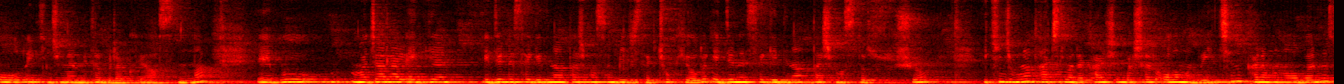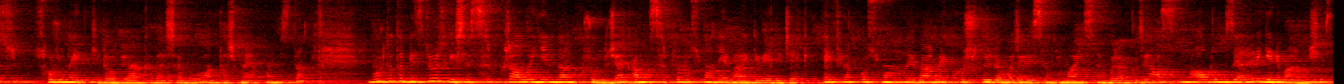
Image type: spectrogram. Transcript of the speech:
oğlu 2. Mehmet'e bırakıyor aslında. E, bu Macarlarla ilgili Edirne Segedin Antlaşması'nı bilirsek çok iyi olur. Edirne Segedin Antlaşması da şu. İkinci Murat Haçlılara karşı başarılı olamadığı için Karamanoğulları'na sorunu etkili oluyor arkadaşlar bu antlaşma yapmamızda. Burada da biz diyoruz ki işte Sırp Krallığı yeniden kurulacak ama Sırplar Osmanlı'ya vergi verecek. Eflak Osmanlı'ya vermek koşuluyla Macaristan himayesine bırakılacak. Aslında aldığımız yerleri geri vermişiz.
